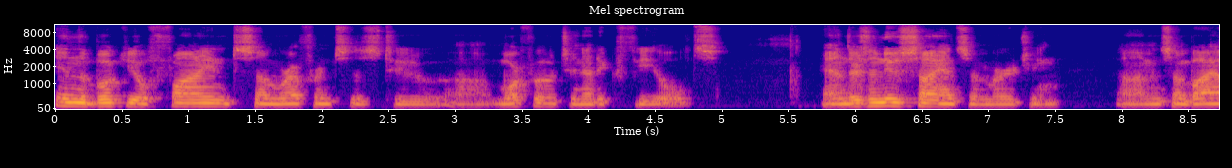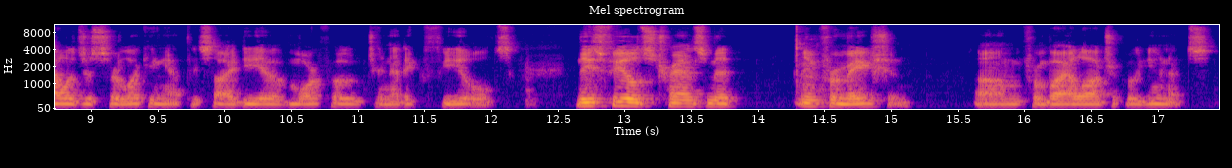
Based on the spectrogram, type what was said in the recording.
in the book, you'll find some references to uh, morphogenetic fields. And there's a new science emerging, um, and some biologists are looking at this idea of morphogenetic fields. These fields transmit information um, from biological units.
